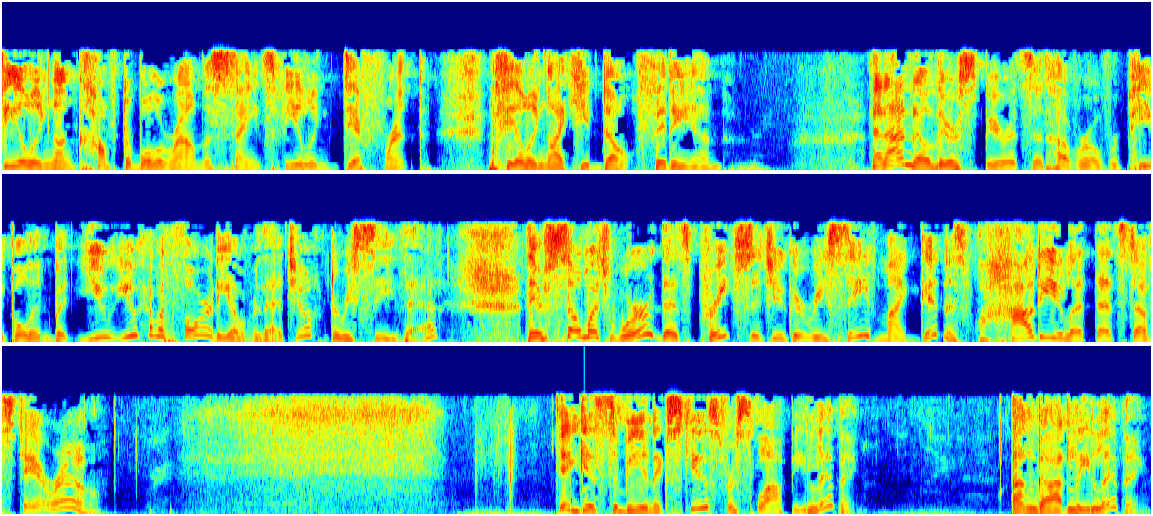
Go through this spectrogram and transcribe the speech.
feeling uncomfortable around the saints, feeling different, feeling like you don't fit in. And I know there are spirits that hover over people, and but you you have authority over that. You don't have to receive that. There's so much word that's preached that you could receive. My goodness, well, how do you let that stuff stay around? It gets to be an excuse for sloppy living, ungodly living,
